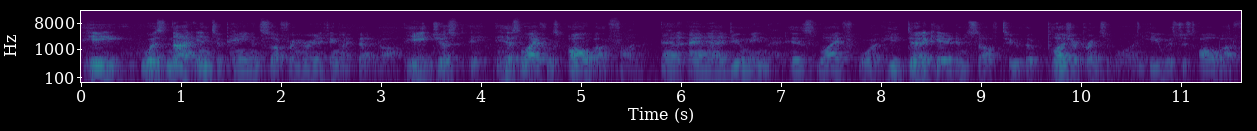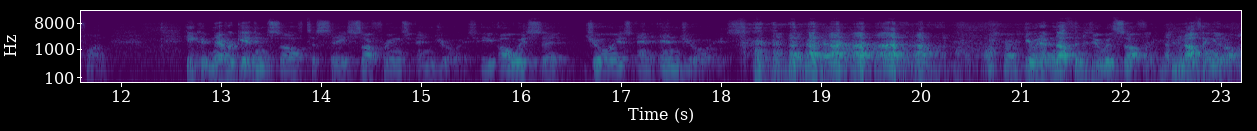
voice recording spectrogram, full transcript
He was not into pain and suffering or anything like that at all. He just, his life was all about fun. And, and I do mean that. His life, was, he dedicated himself to the pleasure principle, and he was just all about fun. He could never get himself to say sufferings and joys. He always said joys and enjoys. he would have nothing to do with suffering, nothing at all.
